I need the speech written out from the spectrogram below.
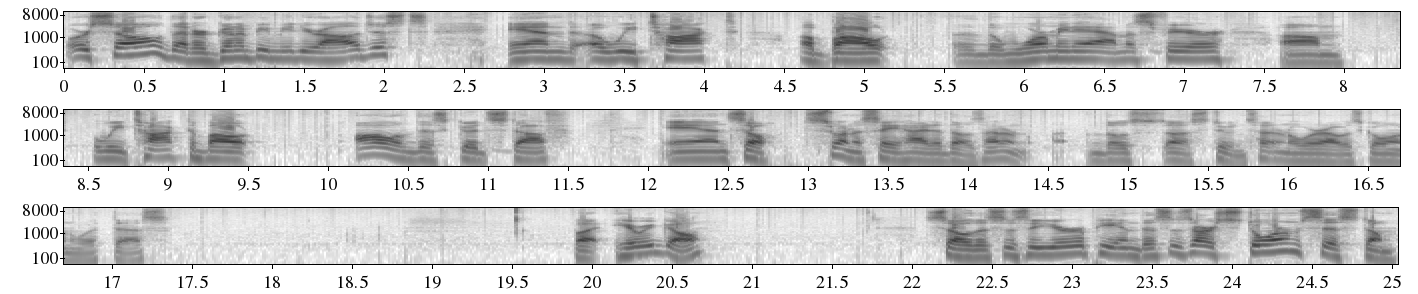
or so that are going to be meteorologists. And uh, we talked about uh, the warming atmosphere. Um, we talked about all of this good stuff. And so just want to say hi to those. I don't those uh, students. I don't know where I was going with this. But here we go. So this is a European. This is our storm system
